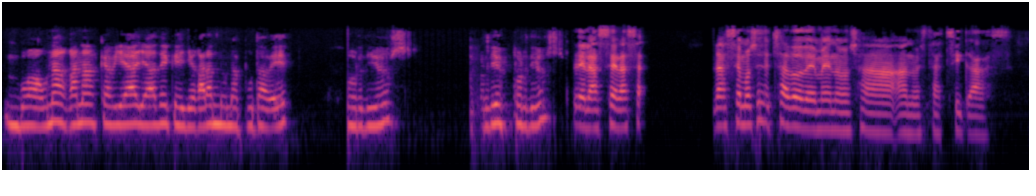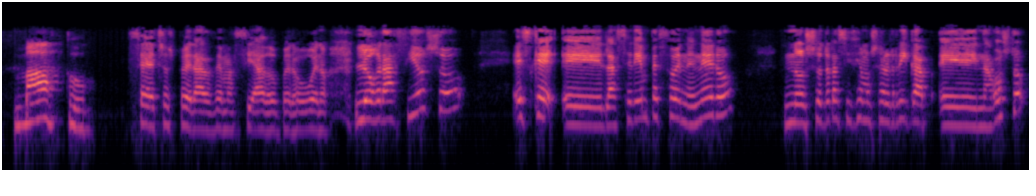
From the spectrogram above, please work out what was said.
buah, unas ganas que había ya de que llegaran de una puta vez. Por Dios, por Dios, por Dios. De las, las, las hemos echado de menos a, nuestras chicas. Mazo. Se ha hecho esperar demasiado, pero bueno. Lo gracioso es que eh, la serie empezó en enero, nosotras hicimos el recap en agosto.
